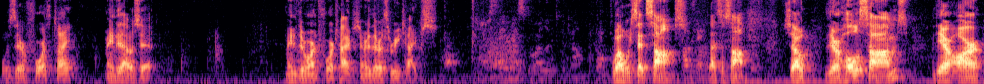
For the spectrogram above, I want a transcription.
Was there a fourth type? Maybe that was it. Maybe there weren't four types. Maybe there were three types. Well, we said Psalms. Okay. That's a Psalm. So there are whole Psalms. There are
